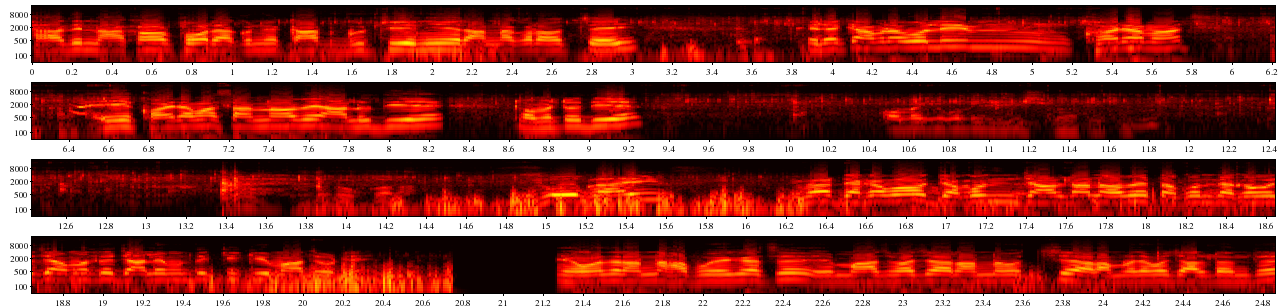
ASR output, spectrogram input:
সারাদিন না খাওয়ার পর এখন কাঠ গুটিয়ে নিয়ে রান্না করা হচ্ছে এই। এটাকে আমরা বলি খয়রা মাছ। এই খয়রা মাছ রান্না হবে আলু দিয়ে, টমেটো দিয়ে। অনেকে বলি ইলিশ মাছ সো গাইস এবার দেখাবো যখন জাল টানা হবে তখন দেখাবো যে আমাদের জালের মধ্যে কি কি মাছ ওঠে। এই আমাদের রান্না হাফ হয়ে গেছে। এই মাছ ভাজা রান্না হচ্ছে আর আমরা যাব জাল টানতে।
